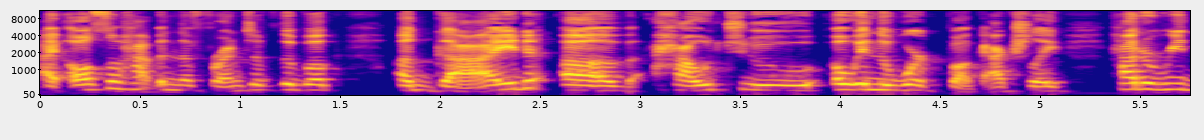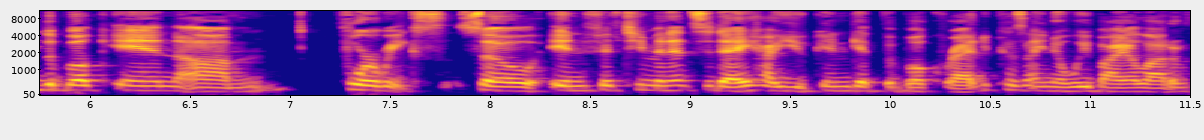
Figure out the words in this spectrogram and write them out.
I also have in the front of the book a guide of how to oh in the workbook actually, how to read the book in um 4 weeks. So in 15 minutes a day how you can get the book read because I know we buy a lot of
